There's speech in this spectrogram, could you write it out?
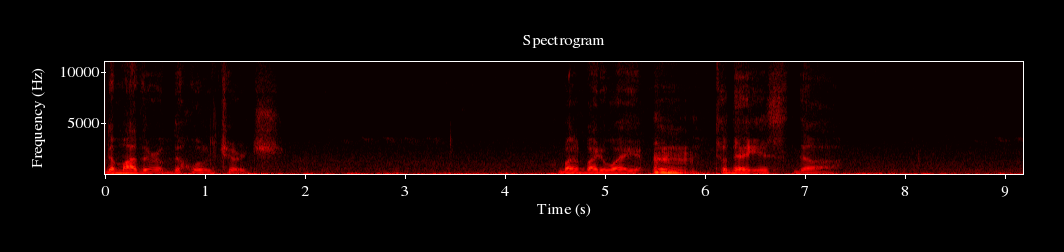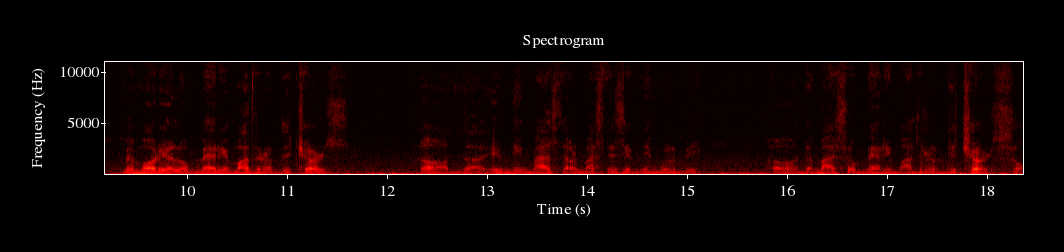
the mother of the whole church. Well, by the way, today is the memorial of Mary, Mother of the Church. Uh, the evening mass, our mass this evening will be uh, the Mass of Mary, Mother of the Church. So,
